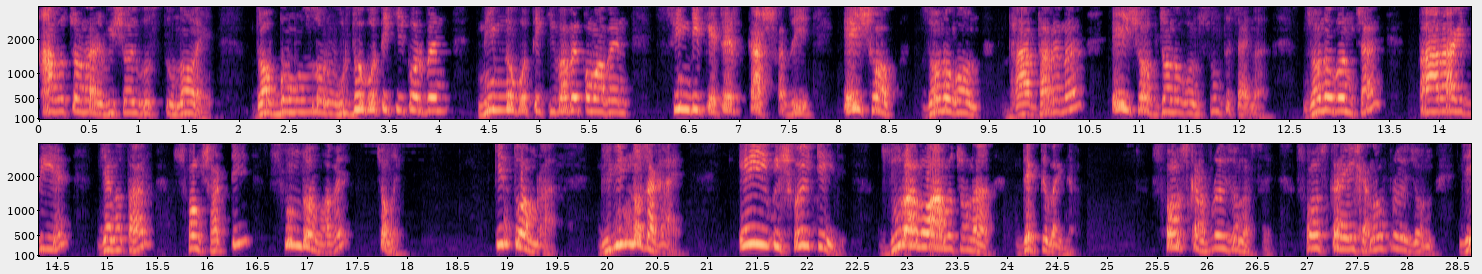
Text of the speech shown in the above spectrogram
আলোচনার বিষয়বস্তু নয়। দ্রব্যমূল্যর ঊর্ধ্বগতি কি করবেন, নিম্নগতি কীভাবে কমাবেন, সিন্ডিকেটের কারসাজি এইসব জনগণ ধার ধারে না এইসব জনগণ শুনতে চায় না। জনগণ চায় তার আয় দিয়ে যেন তার সংসারটি সুন্দরভাবে চলে। কিন্তু আমরা বিভিন্ন জায়গায় এই বিষয়টির জোরালো আলোচনা দেখতে পাই না। সংস্কার প্রয়োজন আছে। সংস্কার এইখানেও প্রয়োজন যে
